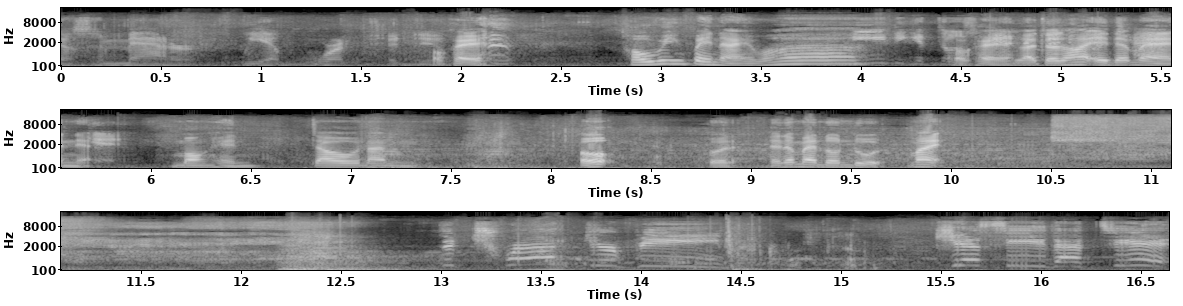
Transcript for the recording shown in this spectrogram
Doesn't matter. We have work to do. โอเคเขาวิ่งไปไหนวะ Need to get those โอเค เราจะต้องให้เอเดอร์แมนเนี่ย มองเห็นเจ้านั่นโอ้เอเดอร์แมนโดนดูด ไม่ Jesse, that's it!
